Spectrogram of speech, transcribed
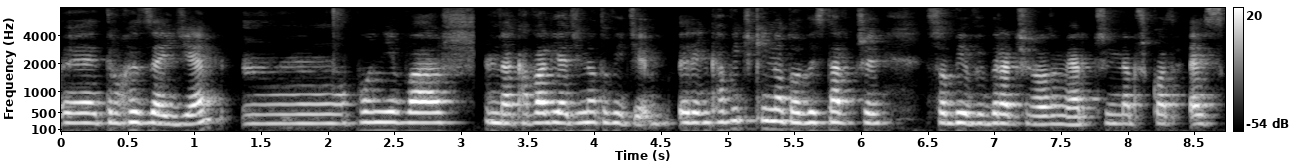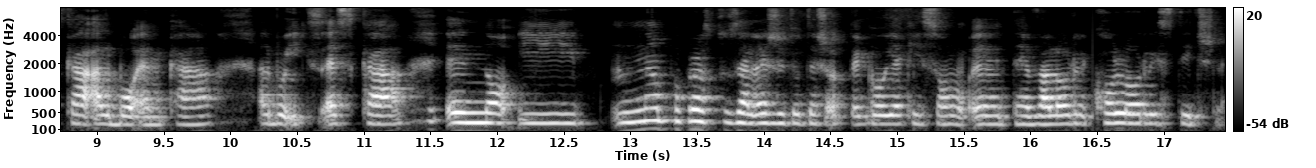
y, trochę zejdzie, mm, ponieważ na kawaliadzie, no to wiecie, rękawiczki, no to wystarczy sobie wybrać rozmiar, czyli na przykład SK albo MK, albo XSK, y, no i no po prostu zależy to też od tego, jakie są y, te walory kolorystyczne.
